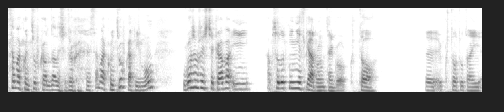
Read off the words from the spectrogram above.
sama końcówka, oddalę się trochę, sama końcówka filmu uważam, że jest ciekawa i absolutnie nie zgadłem tego, kto, y, kto tutaj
